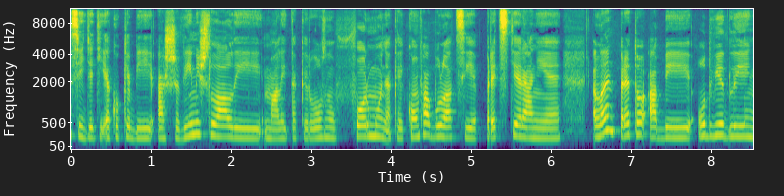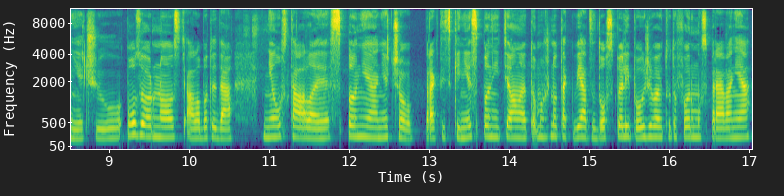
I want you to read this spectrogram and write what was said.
si deti ako keby až vymýšľali, mali také rôznu formu nejakej konfabulácie, predstieranie, len preto, aby odviedli niečo pozornosť, alebo teda neustále splnia niečo prakticky nesplniteľné. To možno tak viac dospelí používajú túto formu správania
